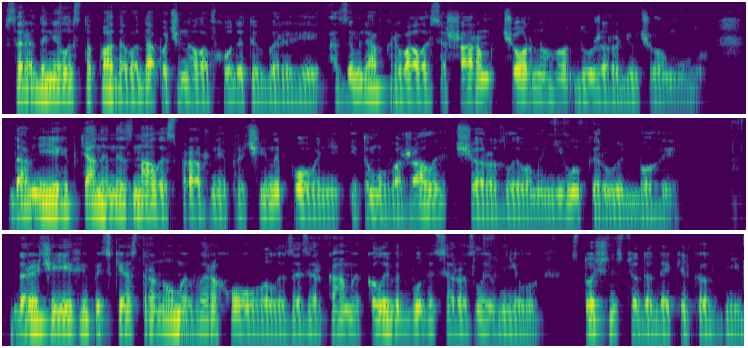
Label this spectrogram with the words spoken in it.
Всередині листопада вода починала входити в береги, а земля вкривалася шаром чорного, дуже родючого мулу. Давні єгиптяни не знали справжньої причини повені і тому вважали, що розливами Нілу керують боги. До речі, єгипетські астрономи вираховували за зірками, коли відбудеться розлив Нілу з точністю до декількох днів.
